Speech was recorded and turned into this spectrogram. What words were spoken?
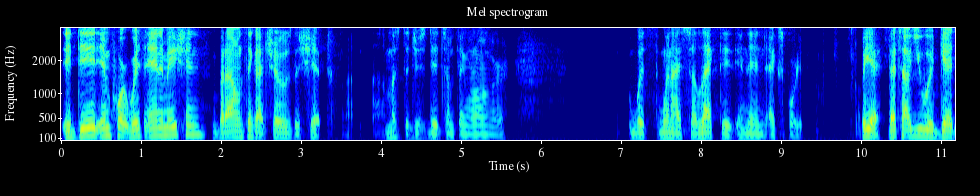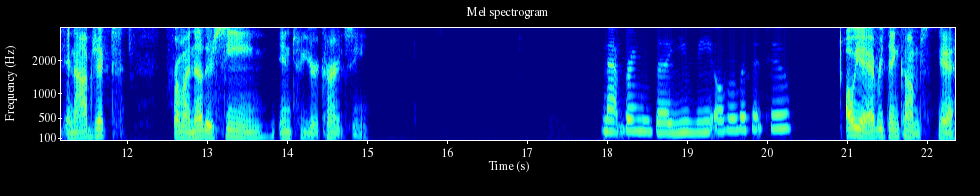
it did import with animation, but I don't think I chose the ship. I must have just did something wrong or with when I select it and then export it. But yeah, that's how you would get an object from another scene into your current scene. And that brings the UV over with it too. Oh yeah, everything comes. Yeah,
